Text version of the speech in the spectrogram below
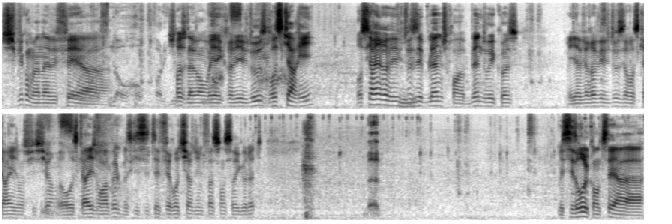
je sais plus combien on avait fait à. Je crois que je l'avais envoyé avec Revive 12, Roscari. Roscari, Revive 12 Mhm. et Blend, je crois. Blend ou Echoes. Mais il y avait Revive 12 et Roscari, j'en suis sûr. Euh, Roscari, je me rappelle parce qu'il s'était fait retirer d'une façon assez rigolote. Bah. Mais c'est drôle quand tu sais à.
